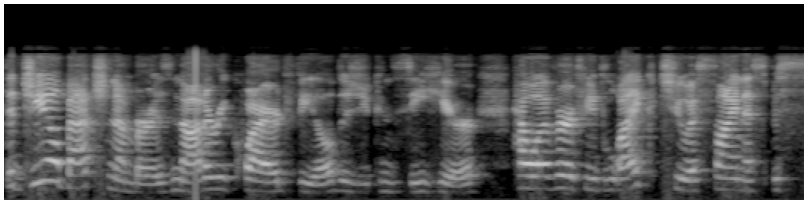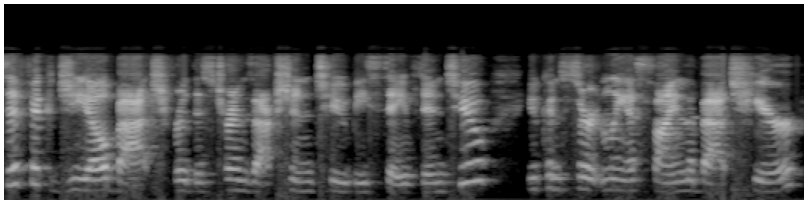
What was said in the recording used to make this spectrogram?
The GL batch number is not a required field, as you can see here. However, if you'd like to assign a specific GL batch for this transaction to be saved into, you can certainly assign the batch here.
